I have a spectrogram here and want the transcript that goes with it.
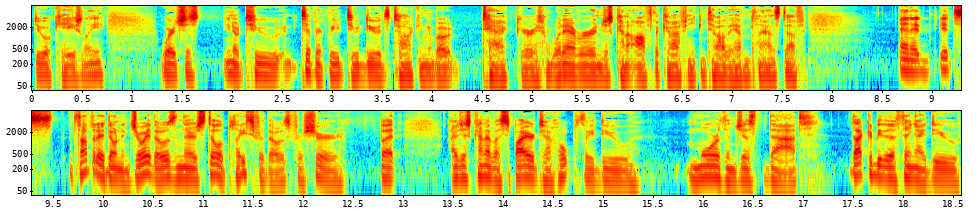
do occasionally, where it's just you know two typically two dudes talking about tech or whatever, and just kind of off the cuff, and you can tell they haven't planned stuff. And it, it's it's not that I don't enjoy those, and there's still a place for those for sure. But I just kind of aspire to hopefully do more than just that. That could be the thing I do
